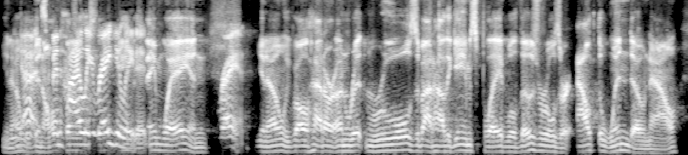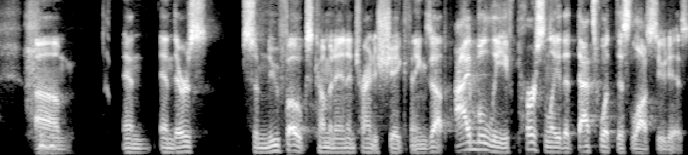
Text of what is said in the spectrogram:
You know, yeah, we've been, it's been highly regulated same way, and right. You know, we've all had our unwritten rules about how the game's played. Well, those rules are out the window now, um, and and there's some new folks coming in and trying to shake things up. I believe personally that that's what this lawsuit is.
